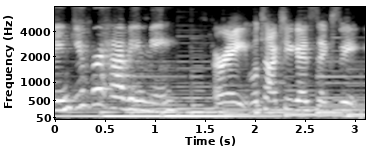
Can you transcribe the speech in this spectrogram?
Thank you for having me. All right. We'll talk to you guys next week.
